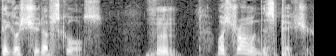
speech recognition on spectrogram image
They go shoot up schools. Hmm, what's wrong with this picture?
